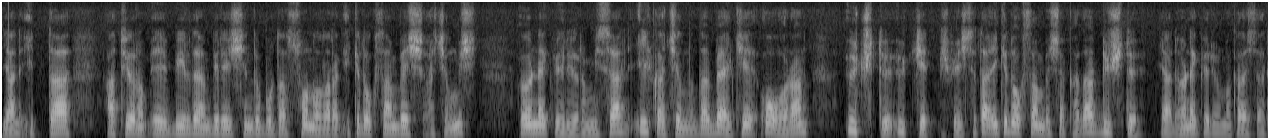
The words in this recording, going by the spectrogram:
Yani iddia atıyorum e, birden biri şimdi burada son olarak 2.95 açılmış. Örnek veriyorum. Misal ilk açıldığında belki o oran 3'tü, 3.75'ti. Ta 2.95'e kadar düştü. Yani örnek veriyorum arkadaşlar.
